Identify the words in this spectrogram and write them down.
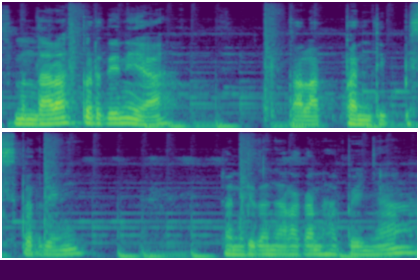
Sementara seperti ini ya. Kita lakban tipis seperti ini. Dan kita nyalakan HP nya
